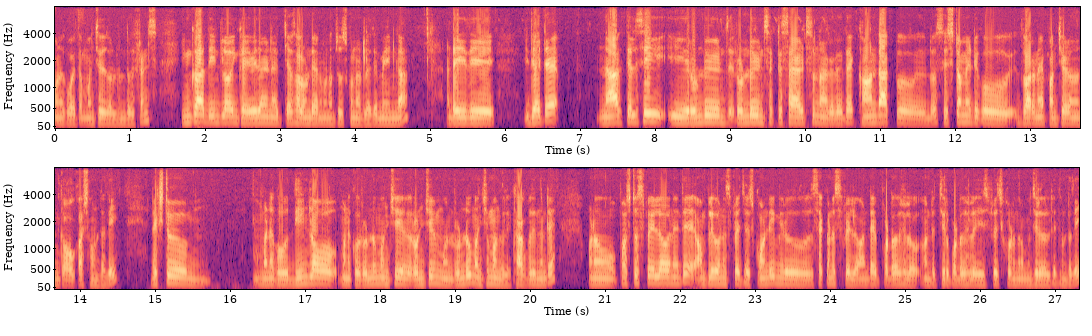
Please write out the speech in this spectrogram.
మనకు అయితే మంచి రిజల్ట్ ఉంటుంది ఫ్రెండ్స్ ఇంకా దీంట్లో ఇంకా ఏ విధమైన వ్యత్యాసాలు ఉంటాయని మనం చూసుకున్నట్లయితే మెయిన్గా అంటే ఇది ఇదైతే నాకు తెలిసి ఈ రెండు రెండు ఇన్సెక్టిసైడ్స్ నాకు అయితే కాంటాక్ట్ సిస్టమేటిక్ ద్వారానే పనిచేయడానికి అవకాశం ఉంటుంది. నెక్స్ట్ మనకు దీంట్లో మనకు రెండు మంచి రెండు రెండు మంచి మందులే. కాకపోతే ఏంటంటే మనం ఫస్ట్ స్ప్రేలో అయితే అంప్లిగోన్ స్ప్రే చేసుకోండి. మీరు సెకండ్ స్ప్రేలో అంటే పొట్టదశలో అంటే చిరు పొట్టదశలో ఈ స్ప్రే చేసుకోవడం మంచి రిజల్ట్ అయితే ఉంటుంది.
